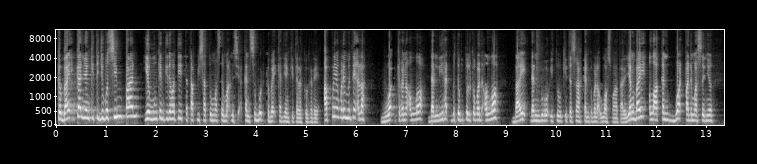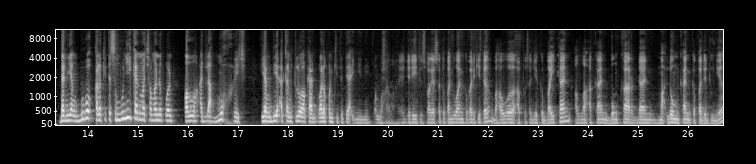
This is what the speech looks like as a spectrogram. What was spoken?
Kebaikan yang kita cuba simpan ya mungkin kita mati tetapi satu masa manusia akan sebut kebaikan yang kita lakukan tadi apa yang paling penting adalah buat kerana Allah dan lihat betul-betul kepada Allah baik dan buruk itu kita serahkan kepada Allah SWT yang baik Allah akan buat pada masanya. Dan yang buruk kalau kita sembunyikan macam mana pun Allah adalah muhrij yang dia akan keluarkan walaupun kita tidak ingini. Allah. Ya, jadi itu sebagai satu panduan kepada kita bahawa apa saja kebaikan Allah akan bongkar dan maklumkan kepada dunia.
